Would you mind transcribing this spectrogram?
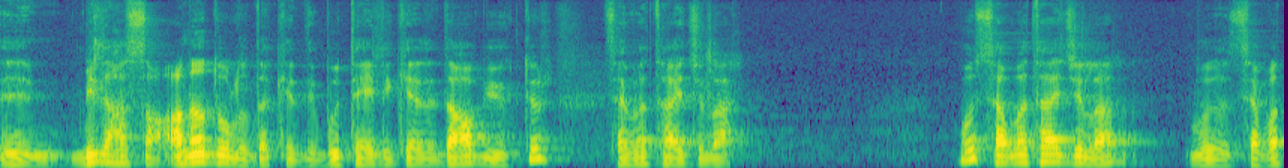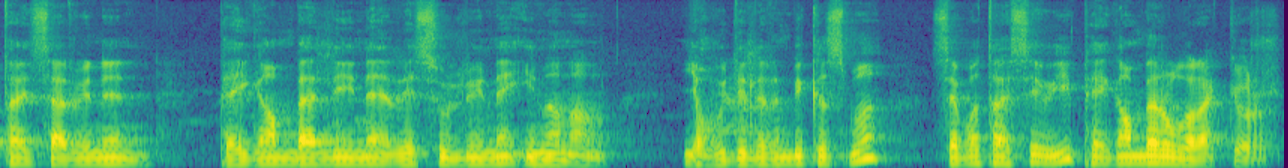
e, bilhassa Anadolu'daki bu tehlike daha büyüktür. Sabotajcılar. Bu sabotajcılar, bu sabotaj servinin peygamberliğine, resullüğüne inanan Yahudilerin bir kısmı sabotaj seviyi peygamber olarak görür.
